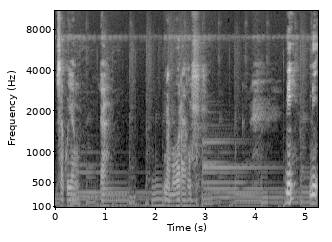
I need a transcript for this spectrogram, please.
terus aku yang dah enam orang. Nih nih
